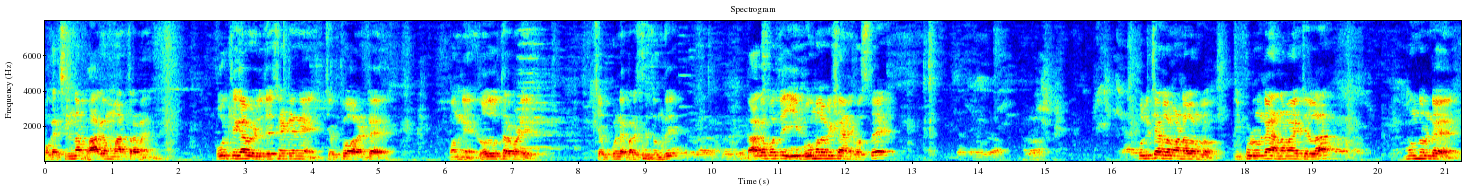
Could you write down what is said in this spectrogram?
ఒక చిన్న భాగం మాత్రమే. పూర్తిగా వీళ్ళు చేసినట్టని చెప్పుకోవాలంటే కొన్ని రోజుల తరబడి చెప్పుకునే పరిస్థితి ఉంది. కాకపోతే ఈ భూముల విషయానికి వస్తే పులిచెర్ల మండలంలో ఇప్పుడుండే అన్నమయ్య జిల్లా ముందుండే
